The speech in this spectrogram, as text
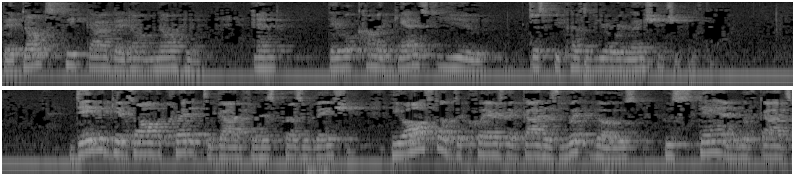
They don't seek God, they don't know Him. And they will come against you just because of your relationship with God. David gives all the credit to God for his preservation. He also declares that God is with those who stand with God's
